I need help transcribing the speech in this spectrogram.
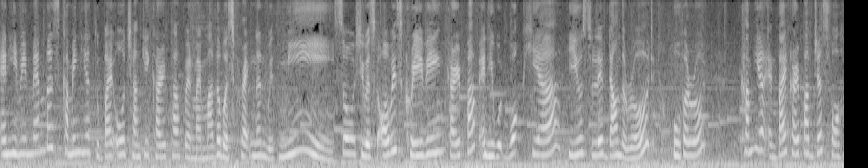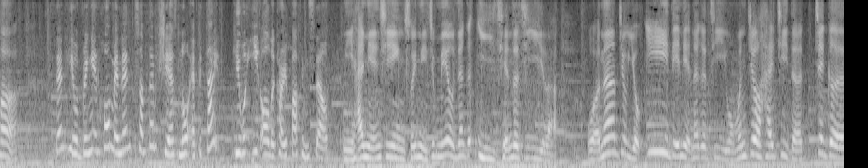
And he remembers coming here to buy old chunky curry puff when my mother was pregnant with me. So she was always craving curry puff, and he would walk here. He used to live down the road, Hoover Road, come here and buy curry puff just for her. Then he would bring it home, and then sometimes she has no appetite. He would eat all the curry puff himself. 你还年轻，所以你就没有那个以前的记忆了。我呢，就有一点点那个记忆，我们就还记得这个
